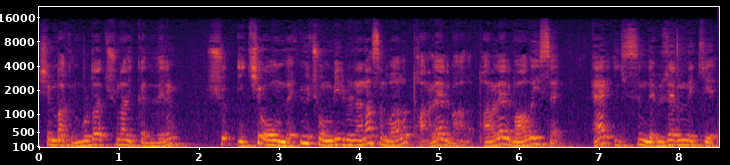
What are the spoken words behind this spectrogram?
Şimdi bakın burada şuna dikkat edelim. Şu 2 ohm ve 3 ohm birbirine nasıl bağlı? Paralel bağlı. Paralel bağlı ise her ikisinde üzerindeki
